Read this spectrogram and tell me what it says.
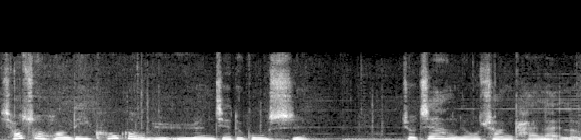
小丑皇帝酷狗与愚人节的故事就这样流传开来了。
